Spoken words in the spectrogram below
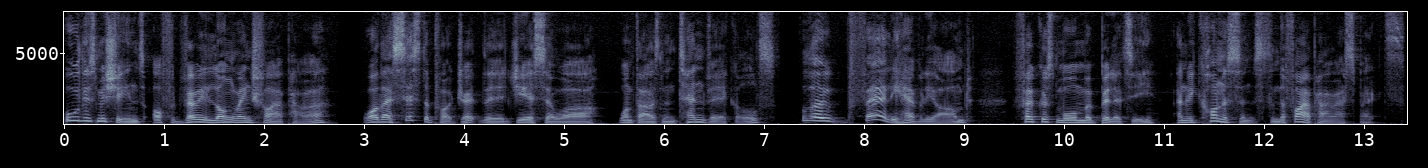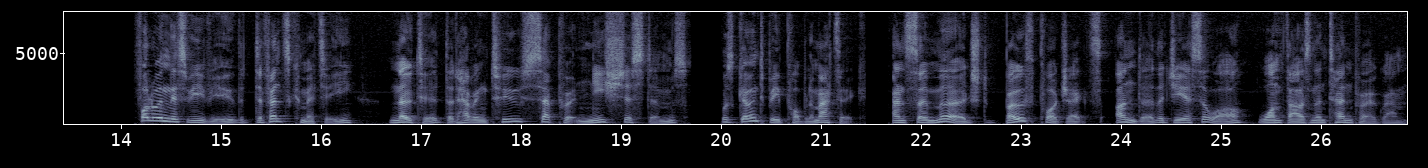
All these machines offered very long range firepower, while their sister project, the GSOR 1010 vehicles, although fairly heavily armed, focused more on mobility and reconnaissance than the firepower aspects. Following this review, the Defence Committee noted that having two separate niche systems was going to be problematic, and so merged both projects under the GSOR 1010 programme,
